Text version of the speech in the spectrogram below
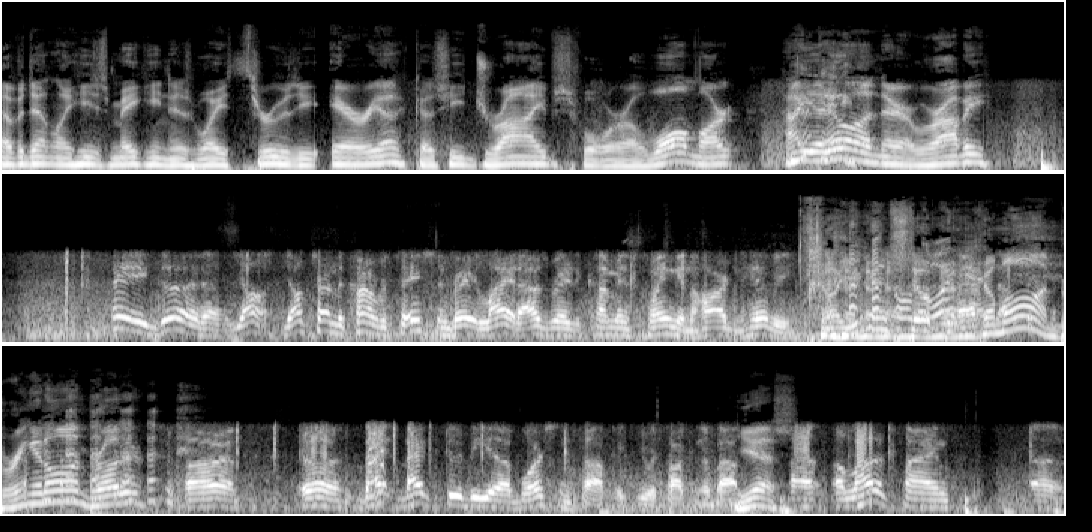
Evidently, he's making his way through the area because he drives for a Walmart. How you doing there, Robbie? Hey, good. Uh, y'all, y'all turned the conversation very light. I was ready to come in swinging hard and heavy. No, you can still come on, bring it on, brother. Uh, uh, back back to the abortion topic you were talking about. Yes. Uh, a lot of times, uh,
